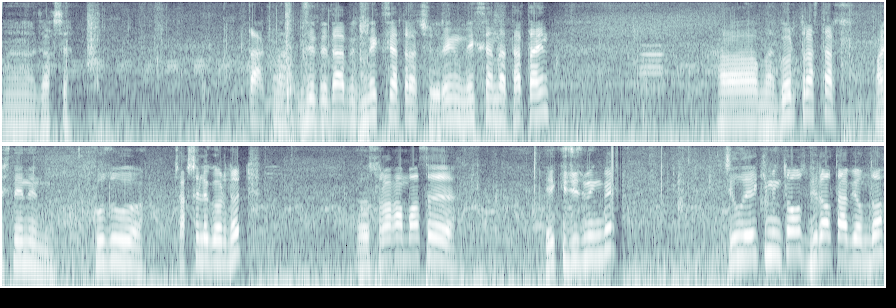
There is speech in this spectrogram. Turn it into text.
А, жакшы так мына бул жерде дагы бир нексия турат ушу нексияны да тартайын. Мына көрүп турасыздар машиненин кузову жакшы эле көрүнөт Э, сураган баасы эки жүз миңби жылы эки миң тогуз бир алты объемдо.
